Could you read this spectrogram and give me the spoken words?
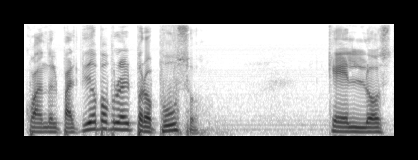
cuando el Partido Popular propuso que los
